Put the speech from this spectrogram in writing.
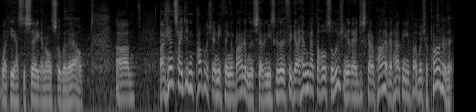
what he has to say and also with Al. Um, uh, hence, I didn't publish anything about it in the 70s because I figured I haven't got the whole solution yet. I just got a part of it. How can you publish a part of it?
